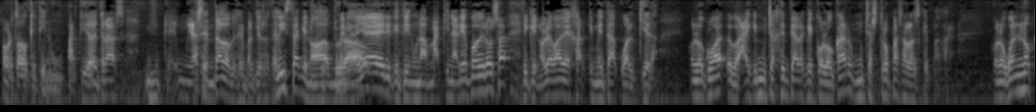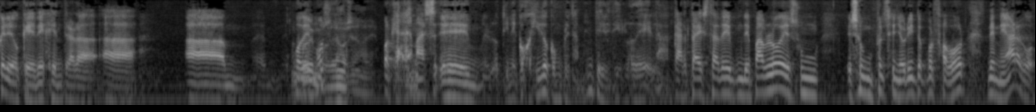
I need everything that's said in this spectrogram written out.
Sobre todo que tiene un partido detrás que muy asentado, que es el Partido Socialista, que no ha venido ayer, y que tiene una maquinaria poderosa y que no le va a dejar que meta a cualquiera. Con lo cual, hay mucha gente a la que colocar, muchas tropas a las que pagar. Con lo cual, no creo que deje entrar a, a- a, eh, Podemos, Podemos, porque además eh, lo tiene cogido completamente. Es decir, lo de la carta esta de, de Pablo es un, es un señorito, por favor, deme algo.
